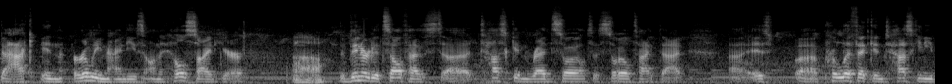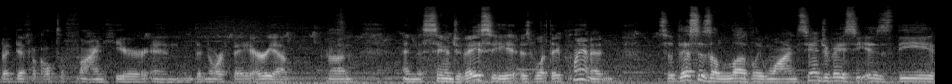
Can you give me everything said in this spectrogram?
back in the early 90s on the hillside here. Uh, the vineyard itself has uh, Tuscan red soil. It's a soil type that uh, is uh, prolific in Tuscany but difficult to find here in the North Bay area. Um, and the Sangiovese is what they planted. So this is a lovely wine. Sangiovese is the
